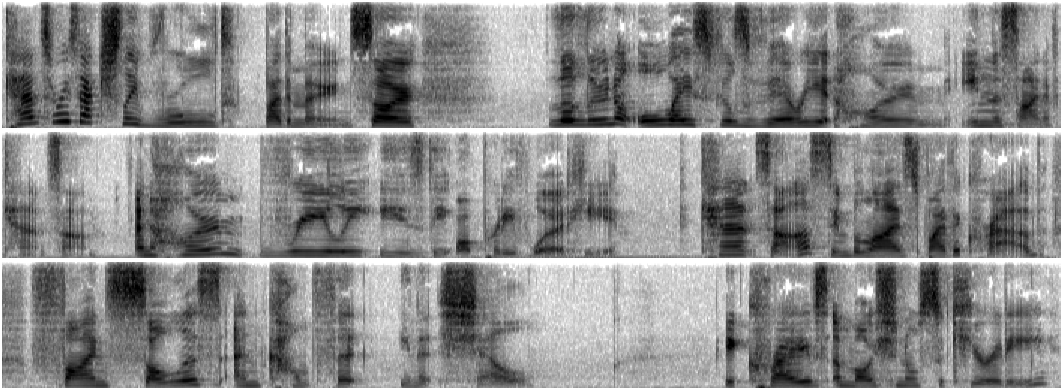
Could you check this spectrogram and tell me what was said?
Cancer is actually ruled by the moon, so La Luna always feels very at home in the sign of Cancer. And home really is the operative word here. Cancer, symbolized by the crab, finds solace and comfort in its shell. It craves emotional security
